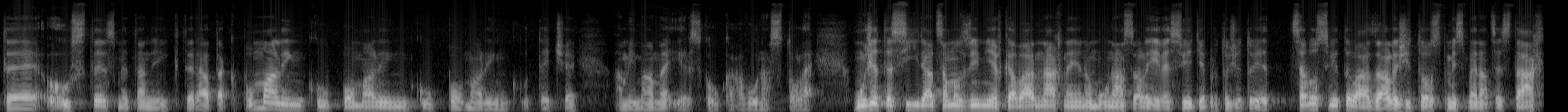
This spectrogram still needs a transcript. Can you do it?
té husté smetany, která tak pomalinku, pomalinku, pomalinku teče a my máme irskou kávu na stole. Můžete si ji dát samozřejmě v kavárnách, nejenom u nás, ale i ve světě, protože to je celosvětová záležitost. My jsme na cestách.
